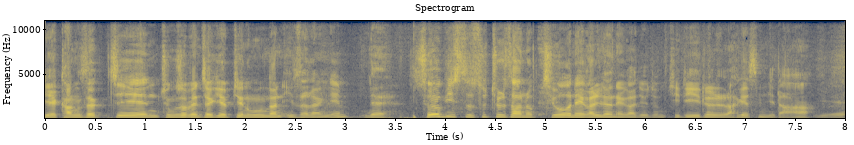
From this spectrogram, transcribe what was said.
예, 강석진 중소벤처기업진흥공단 이사장님, 네. 서비스 수출 산업 지원에 관련해 가지고 좀 질의를 하겠습니다. 예.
